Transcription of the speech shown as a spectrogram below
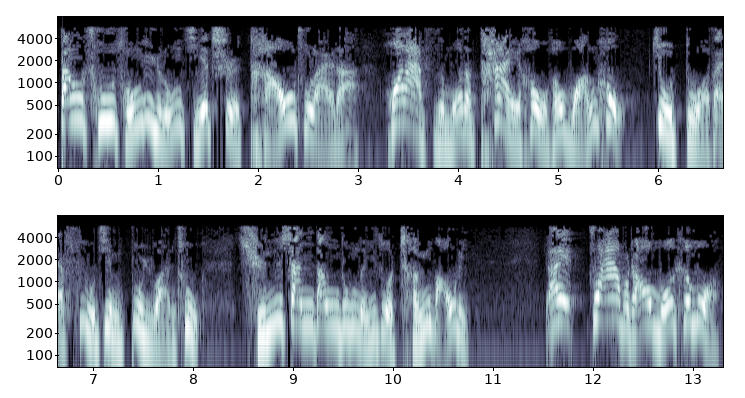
当初从玉龙劫赤逃出来的花剌子模的太后和王后，就躲在附近不远处群山当中的一座城堡里。哎，抓不着摩科莫，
